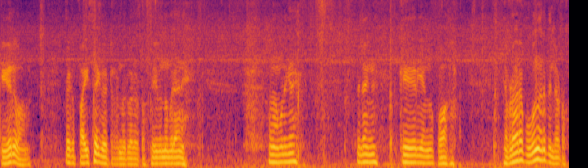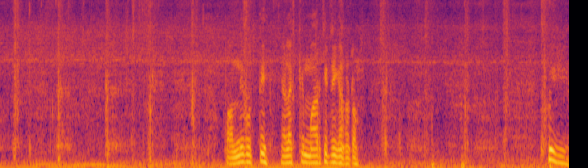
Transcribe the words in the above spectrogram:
കയറി വേണം ഇതൊക്കെ പൈസ ഇട്ടിട്ടുണ്ട് ഒരുപാട് കേട്ടോ ദൈവം നമ്പുരാനെ. അപ്പോൾ നമ്മളിങ്ങനെ ഇതിലങ്ങ് കയറി അങ്ങ് പോകാം. എവിടെ വരെ പോകുന്ന നേരത്തില്ല കേട്ടോ. പന്നി കുത്തി ഇളക്കി മറിച്ചിട്ടിരിക്കണം കേട്ടോ. അയ്യോ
